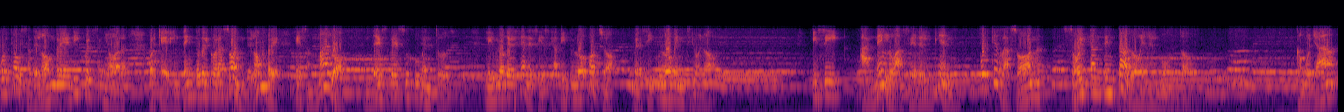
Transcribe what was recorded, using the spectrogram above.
por causa del hombre, dijo el Señor, porque el intento del corazón del hombre es malo desde su juventud. Libro del Génesis capítulo 8, versículo 21. Y si anhelo hacer el bien, ¿por qué razón soy tan tentado en el mundo? Como ya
